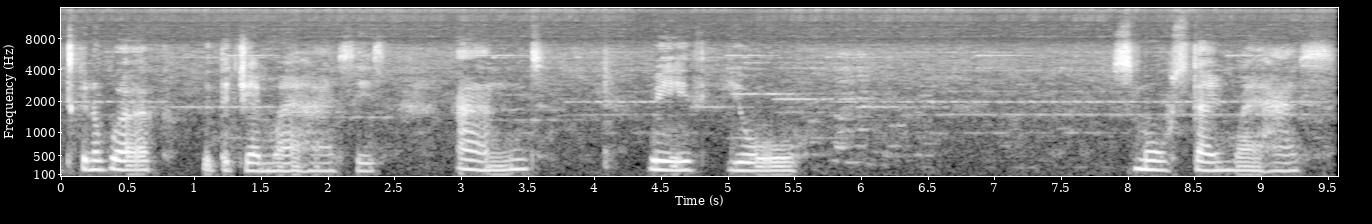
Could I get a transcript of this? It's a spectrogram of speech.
it's going to work with the gem warehouses and with your small stone warehouse.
